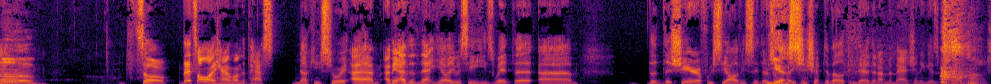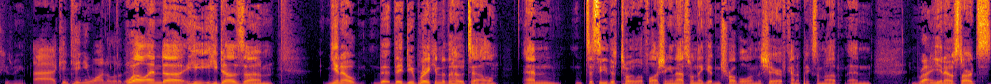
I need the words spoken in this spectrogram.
um, so that's all I have on the past Nucky story. Um, I mean, other than that, you know, you see he's with the um, the the sheriff. We see obviously there's Yes. a relationship developing there that I'm imagining is going to excuse me. uh, continue on a little bit. Well, and uh, he he does. Um, you know, th- they do break into the hotel and to see the toilet flushing, and that's when they get in trouble, and the sheriff kind of picks them up and Right. you know starts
